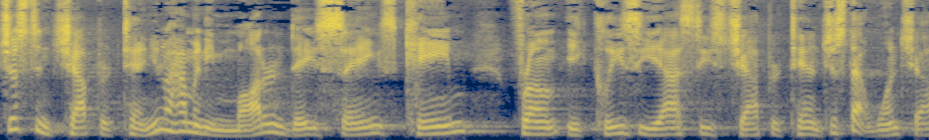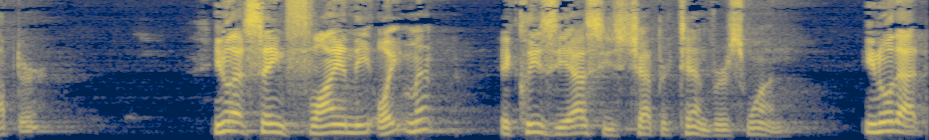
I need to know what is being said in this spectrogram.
just in chapter 10. You know how many modern day sayings came from Ecclesiastes chapter 10? Just that one chapter? You know that saying, fly in the ointment? Ecclesiastes chapter 10, verse 1. You know that,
